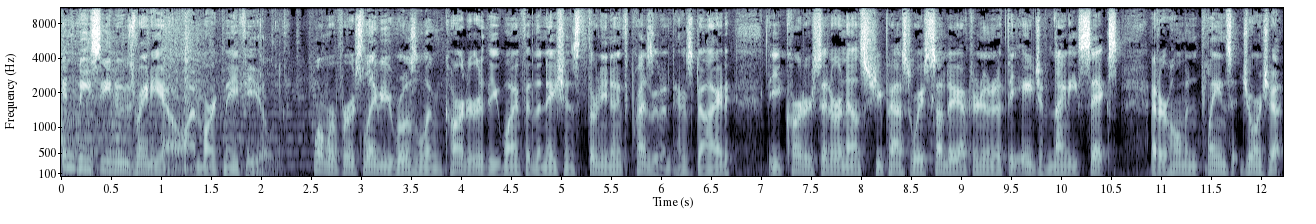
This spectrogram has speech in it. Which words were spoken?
NBC News Radio, I'm Mark Mayfield. Former First Lady Rosalynn Carter, the wife of the nation's 39th president, has died. The Carter Center announced she passed away Sunday afternoon at the age of 96 at her home in Plains, Georgia.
